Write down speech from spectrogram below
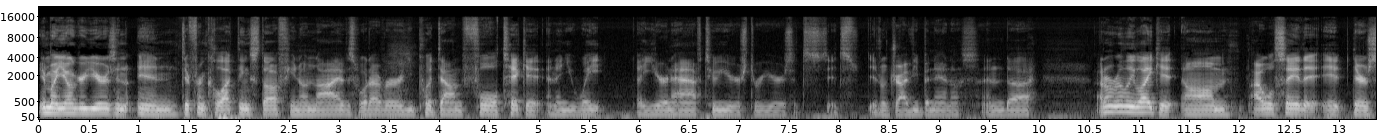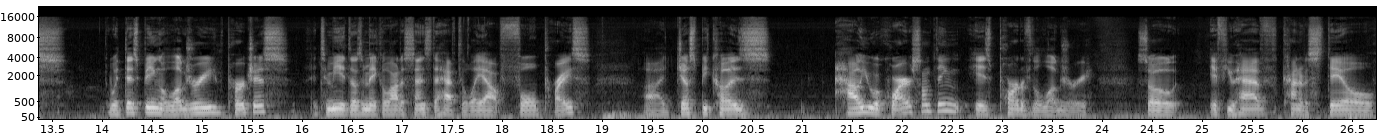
in my younger years in, in different collecting stuff, you know, knives, whatever. You put down full ticket and then you wait a year and a half, two years, three years. It's it's it'll drive you bananas, and uh, I don't really like it. Um, I will say that it there's with this being a luxury purchase, to me, it doesn't make a lot of sense to have to lay out full price uh, just because how you acquire something is part of the luxury. So if you have kind of a stale,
